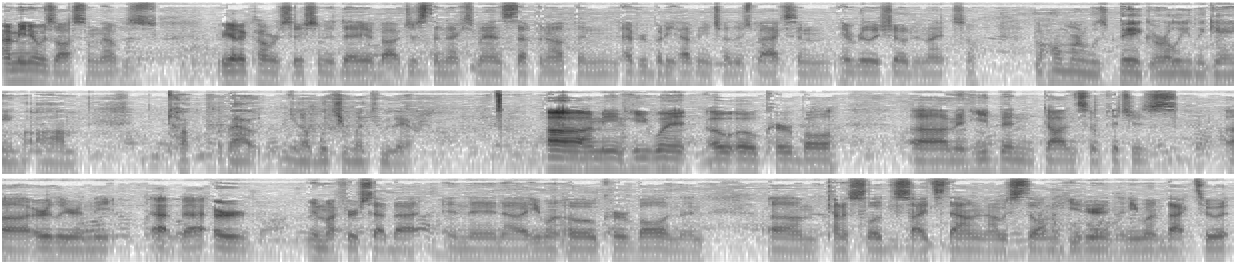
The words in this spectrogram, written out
I mean, it was awesome. That was. We had a conversation today about just the next man stepping up and everybody having each other's backs, and it really showed tonight. So, The home run was big early in the game. Um, talk about you know what you went through there. Uh, I mean, he went 0-0 curveball, um, and he'd been dotting some pitches uh, earlier in the at bat or in my first at bat, and then uh, he went 0-0 curveball, and then um, kind of slowed the sights down, and I was still on the heater, and then he went back to it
